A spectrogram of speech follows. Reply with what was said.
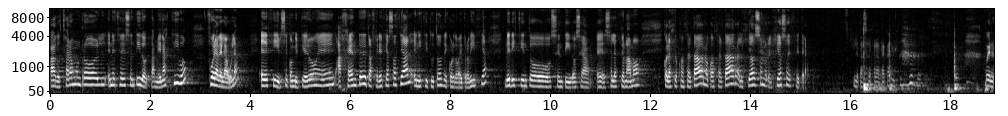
adoptaran un rol en este sentido también activo, fuera del aula. Es decir, se convirtieron en agentes de transferencia social en institutos de Córdoba y provincia de distintos sentidos. O sea, eh, seleccionamos colegios concertados, no concertados, religiosos, no religiosos, etcétera. Le paso la palabra a Carmen. bueno,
